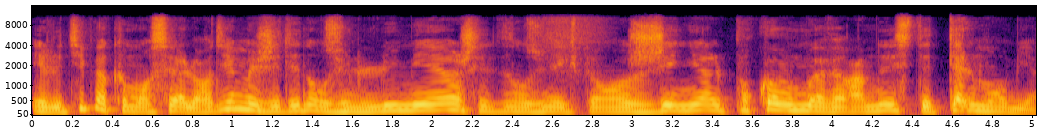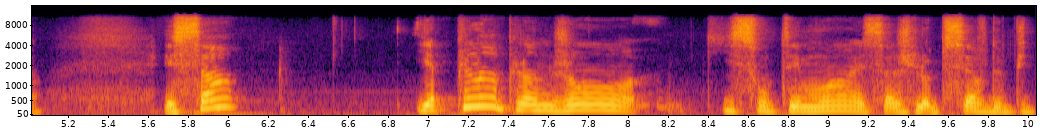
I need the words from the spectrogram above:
et le type a commencé à leur dire, mais j'étais dans une lumière, j'étais dans une expérience géniale, pourquoi vous m'avez ramené, c'était tellement bien. Et ça, il y a plein plein de gens qui sont témoins, et ça je l'observe depuis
